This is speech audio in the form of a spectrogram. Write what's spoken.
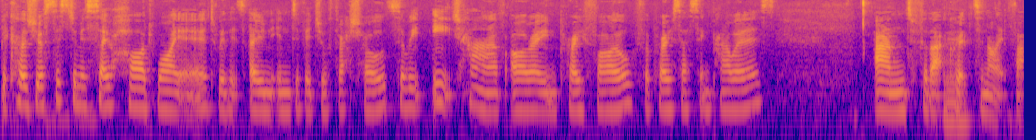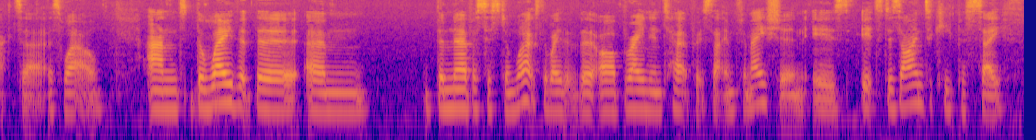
because your system is so hardwired with its own individual thresholds. So we each have our own profile for processing powers and for that kryptonite factor as well. And the way that the um, the nervous system works, the way that the, our brain interprets that information is it's designed to keep us safe.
